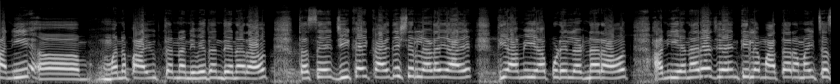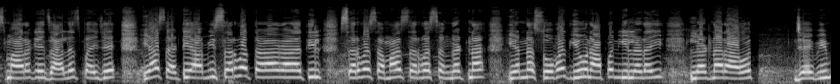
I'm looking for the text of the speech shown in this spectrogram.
आणि मनपा आयुक्तांना निवेदन देणार आहोत. तसे जी काही कायदेशीर लढाई आहे ती आम्ही यापुढे लढणार आहोत. आणि येणाऱ्या जयंतीला माता रमाईचं स्मारक हे झालंच पाहिजे. यासाठी आम्ही सर्व तळागाळातील सर्व समाज सर्व संघटना यांना सोबत घेऊन आपण ही लढाई लढणार आहोत. जय भीम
